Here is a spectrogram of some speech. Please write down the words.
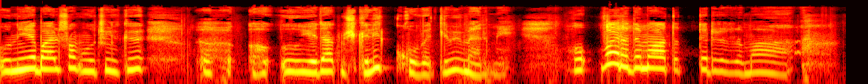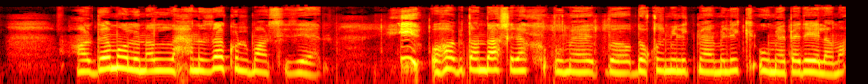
Niye bayılsam? Çünkü 7.62'lik kuvvetli bir mermi. Var adamı attırırım ha. Adam olun Allah'ınıza kurban sizin. Hi, Oha bir tane daha silah UM 9 milik mermilik UMP değil ama.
